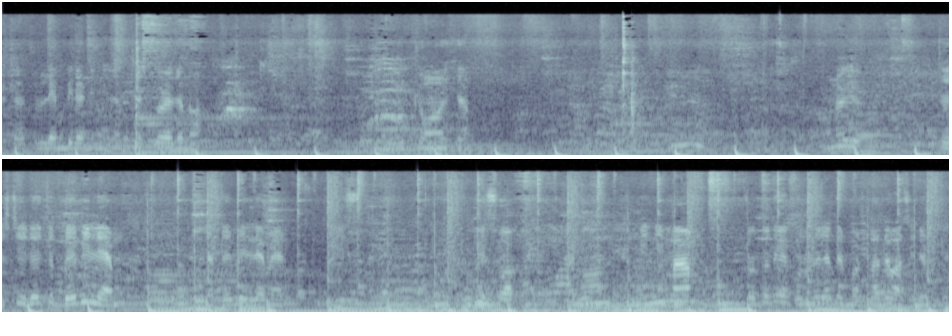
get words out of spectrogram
এটা একটু ল্যাম বিরিয়ানি নিলাম টেস্ট করার জন্য। কেমন হয়েছে? অনেক টেস্টি এটা হচ্ছে বেবি ল্যাম এটা বেবি ল্যামের খুবই সফট এবং মিনিমাম চোদ্দ থেকে পনেরো জাতের মশলা দেওয়া আছে এটার মধ্যে।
